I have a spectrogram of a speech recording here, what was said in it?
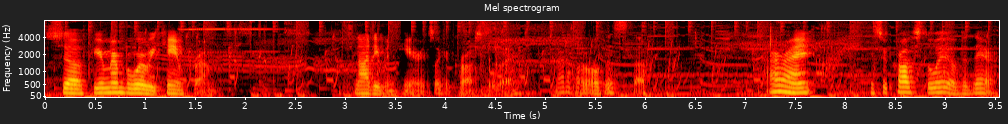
So if you remember where we came from, it's not even here. It's like across the way. What about all this stuff? All right, it's across the way over there.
